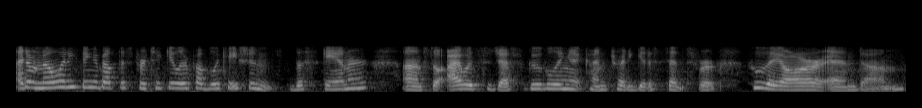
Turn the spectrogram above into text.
I don't know anything about this particular publication, the scanner, um, so I would suggest Googling it, kind of try to get a sense for who they are and, um,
